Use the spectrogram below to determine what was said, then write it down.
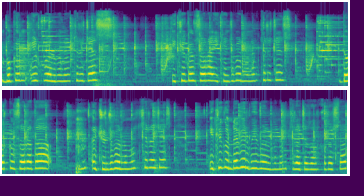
Bugün ilk bölümünü bitireceğiz. İki gün sonra ikinci bölümünü bitireceğiz. Dört gün sonra da üçüncü bölümü bitireceğiz. İki günde bir bir bölümünü bitireceğiz arkadaşlar.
